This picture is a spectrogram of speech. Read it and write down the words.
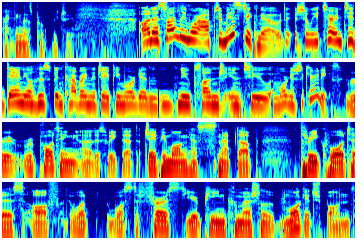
I think that's probably true. On a slightly more optimistic note, should we turn to Daniel, who's been covering the JP Morgan new plunge into mortgage securities? Re- reporting uh, this week that JP Morgan has snapped up three quarters of what was the first European commercial mortgage bond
